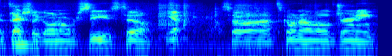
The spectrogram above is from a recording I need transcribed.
It's actually going overseas too. Yep. So uh, it's going on a little journey.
